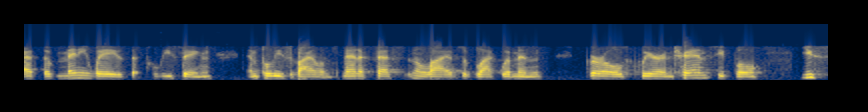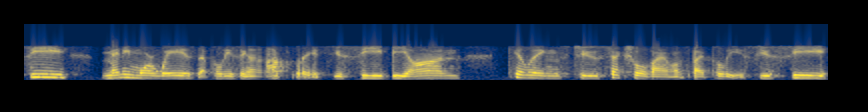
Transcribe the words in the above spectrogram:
at the many ways that policing and police violence manifests in the lives of black women, girls, queer, and trans people, you see many more ways that policing operates. You see beyond killings to sexual violence by police. You see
